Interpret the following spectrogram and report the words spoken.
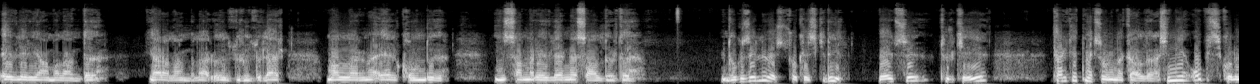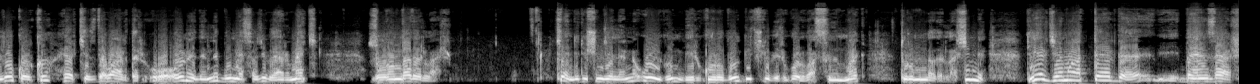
Evleri yağmalandı, yaralandılar, öldürüldüler. Mallarına el kondu. insanlar evlerine saldırdı. 1955 çok eski değil. Ve hepsi Türkiye'yi terk etmek zorunda kaldılar. Şimdi o psikoloji, o korku herkeste vardır. O, o nedenle bu mesajı vermek zorundadırlar. Kendi düşüncelerine uygun bir grubu, güçlü bir gruba sığınmak durumundadırlar. Şimdi diğer cemaatler de benzer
